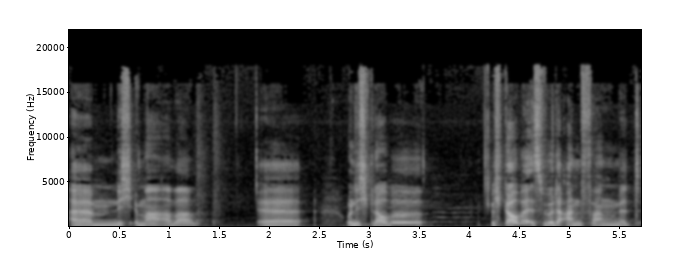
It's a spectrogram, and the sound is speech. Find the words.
Ähm, nicht immer, aber. Äh, und ich glaube, ich glaube, es würde anfangen mit,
